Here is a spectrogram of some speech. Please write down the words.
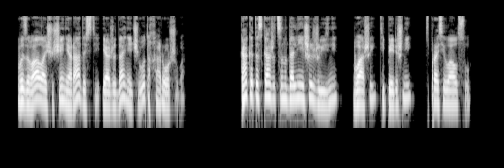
вызывала ощущение радости и ожидания чего-то хорошего. «Как это скажется на дальнейшей жизни, вашей, теперешней?» — спросила Алсу.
